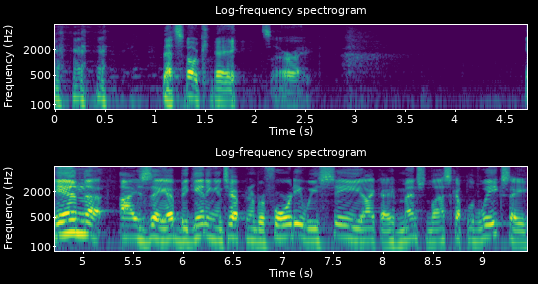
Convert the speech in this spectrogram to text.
That's okay. It's all right. In Isaiah, beginning in chapter number 40, we see, like I mentioned last couple of weeks, a,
